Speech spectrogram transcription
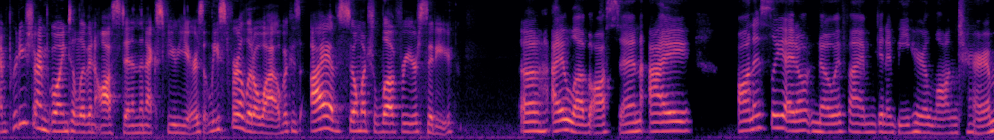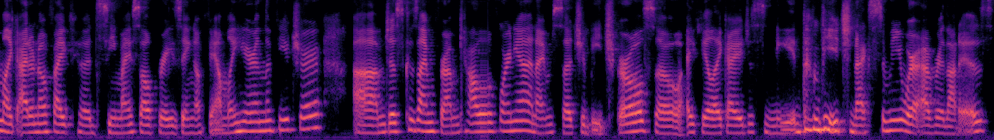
I'm pretty sure I'm going to live in Austin in the next few years, at least for a little while, because I have so much love for your city. Uh, I love Austin. I honestly, I don't know if I'm going to be here long term. Like, I don't know if I could see myself raising a family here in the future, um, just because I'm from California and I'm such a beach girl. So I feel like I just need the beach next to me wherever that is.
